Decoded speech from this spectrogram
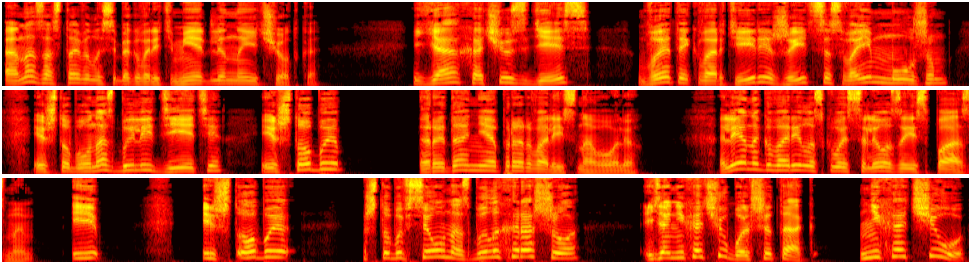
Она заставила себя говорить медленно и четко. «Я хочу здесь, в этой квартире, жить со своим мужем, и чтобы у нас были дети, и чтобы...» Рыдания прорвались на волю. Лена говорила сквозь слезы и спазмы. «И... и чтобы... чтобы все у нас было хорошо. Я не хочу больше так. Не хочу.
